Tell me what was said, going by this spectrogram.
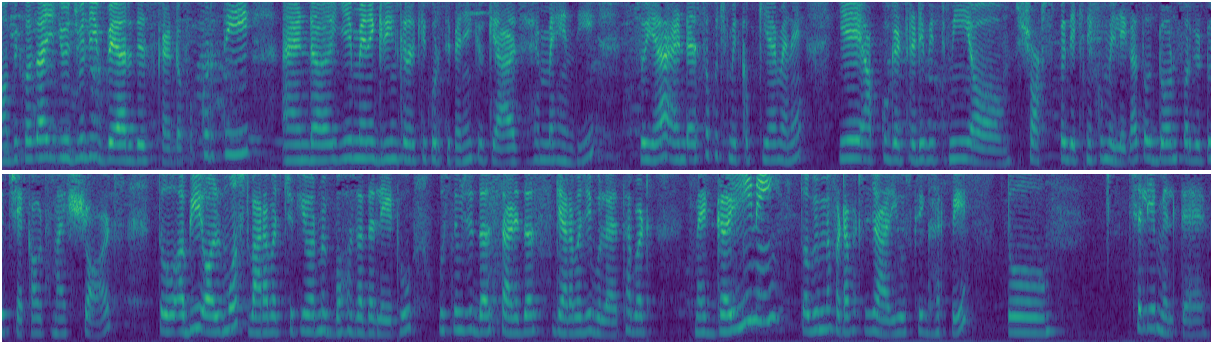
because I usually wear this kind of kurti. And ये मैंने ग्रीन कलर की कुर्ती पहनी क्योंकि आज है मेहंदी। सो या एंड ऐसा कुछ मेकअप किया है मैंने। ये आपको get ready with me shorts पे देखने को मिलेगा। तो don't forget to check out my shorts तो अभी ऑलमोस्ट बारह बज चुकी है और मैं बहुत ज़्यादा लेट हूँ। उसने मुझे दस, साढ़े दस, ग्यारह बजे बुलाया था बट मैं गई नहीं। तो अभी मैं फटाफट से जा रही हूँ उसके घर पर तो चलिए मिलते हैं।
